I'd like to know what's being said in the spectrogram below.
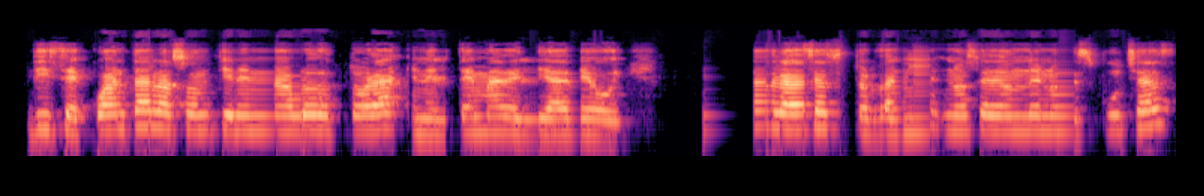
Dice, ¿cuánta razón tiene Mauro, doctora, en el tema del día de hoy? Muchas gracias, Héctor Daniel. No sé de dónde nos escuchas,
